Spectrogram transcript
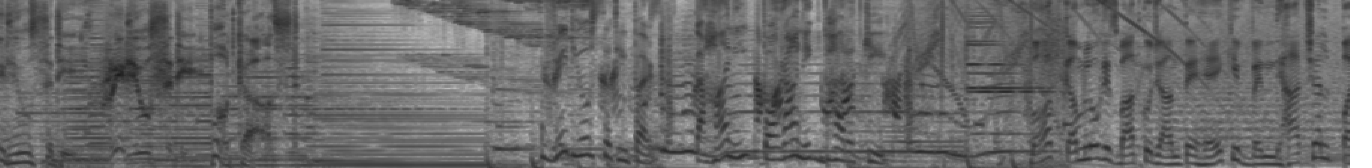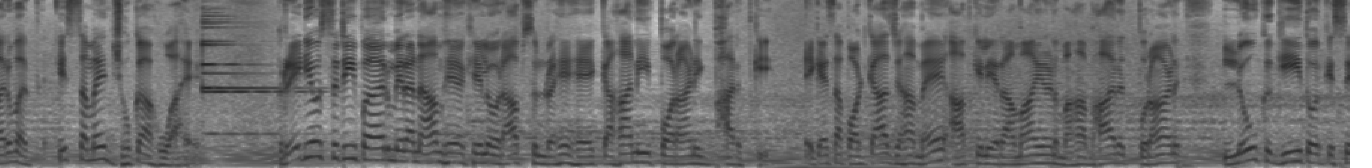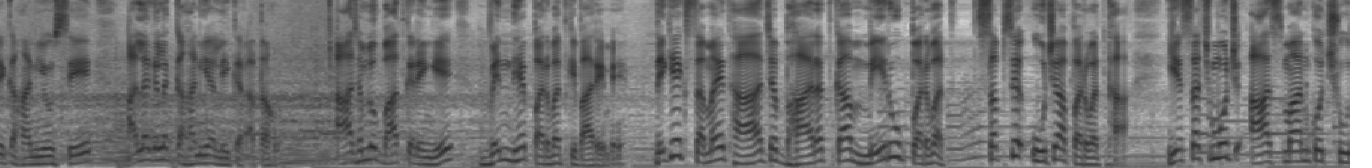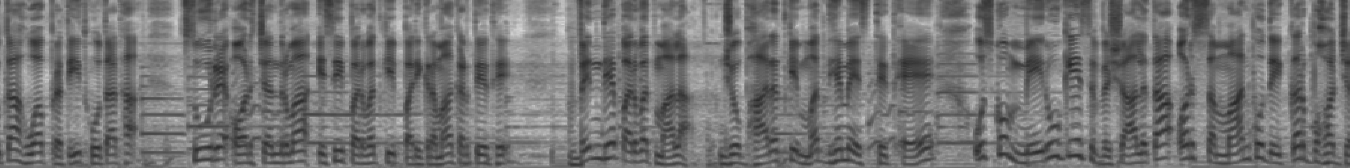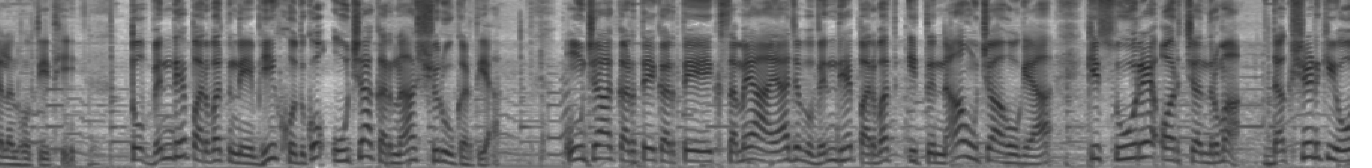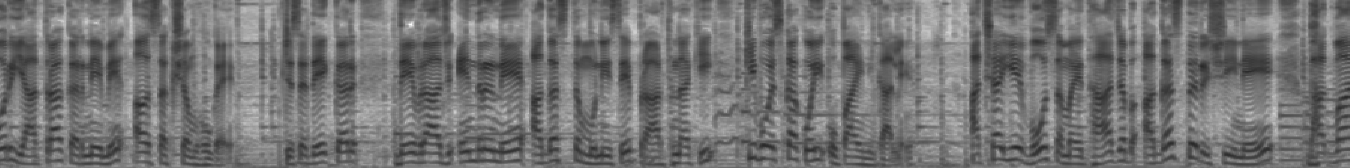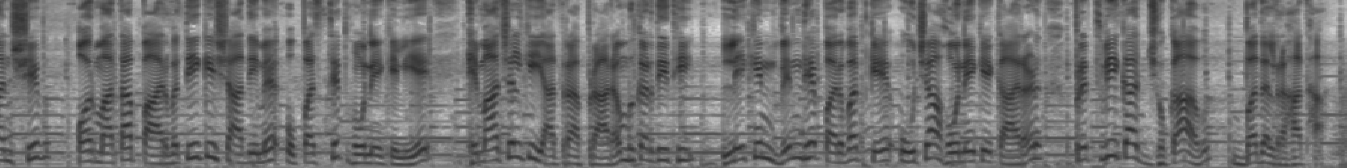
Radio City Radio City podcast Radio City पर कहानी पौराणिक भारत की। बहुत कम लोग इस बात को जानते हैं कि विंध्याचल पर्वत इस समय झुका हुआ है। रेडियो सिटी पर मेरा नाम है अखिल और आप सुन रहे हैं कहानी पौराणिक भारत की। एक ऐसा पॉडकास्ट जहाँ मैं आपके लिए रामायण, महाभारत, पुराण, लोकगीत और किस्से कहानियों से अलग अलग कहानियाँ लेकर आता हूँ। आज हम लोग बात करेंगे विंध्य पर्वत के बारे में। देखिए, एक समय था जब भारत का मेरू पर्वत सबसे ऊँचा पर्वत था। यह सचमुच आसमान को छूता हुआ प्रतीत होता था। सूर्य और चंद्रमा इसी पर्वत की परिक्रमा करते थे। विंध्य पर्वतमाला, जो भारत के मध्य में स्थित है, उसको मेरू की इस विशालता और सम्मान को देखकर बहुत जलन होती थी। तो विंध्य पर्वत ने भी खुद को ऊँचा करना शुरू कर दिया। ऊँचा करते करते एक समय आया जब विंध्य पर्वत इतना ऊँचा हो गया कि सूर्य और चंद्रमा दक्षिण की ओर यात्रा करने में असक्षम हो गए। जिसे देखकर देवराज इंद्र ने अगस्त मुनि से प्रार्थना की कि वो इसका कोई उपाय निकालें। अच्छा ये वो समय था जब अगस्त ऋषि ने भगवान शिव और माता पार्वती की शादी में उपस्थित होने के लिए हिमाचल की यात्रा प्रारंभ कर दी थी। लेकिन विंध्य पर्वत के ऊँचा होने के कारण पृथ्वी का झुकाव बदल रहा था।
